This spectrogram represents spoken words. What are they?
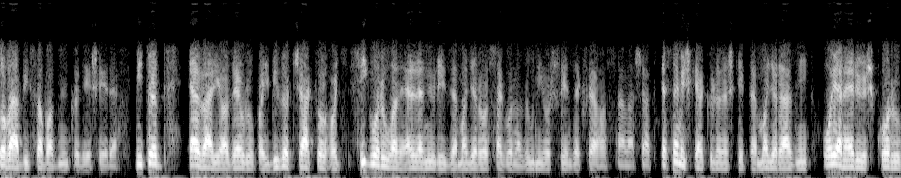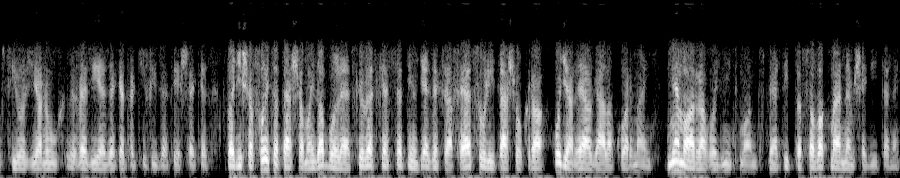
további szabad működésére. Mi több, elvárja az Európai Bizottságtól, hogy szigorúan ellenőrizze Magyarországon az uniós pénzek felhasználását. Ezt nem is kell különösképpen magyarázni, olyan erős korrupciós gyanú övezi ezeket a kifizetéseket. Vagyis a folytatása majd abból lehet következtetni, hogy ezekre a felszólításokra hogyan reagál a kormány. Nem arra, hogy mit mond, mert itt a szavak már nem segítenek.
